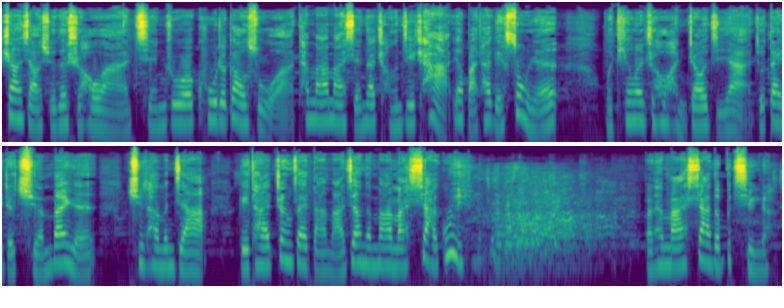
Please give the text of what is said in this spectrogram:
上小学的时候啊，前桌哭着告诉我，他妈妈嫌他成绩差，要把他给送人。我听了之后很着急啊，就带着全班人去他们家，给他正在打麻将的妈妈下跪，把他妈吓得不轻啊。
